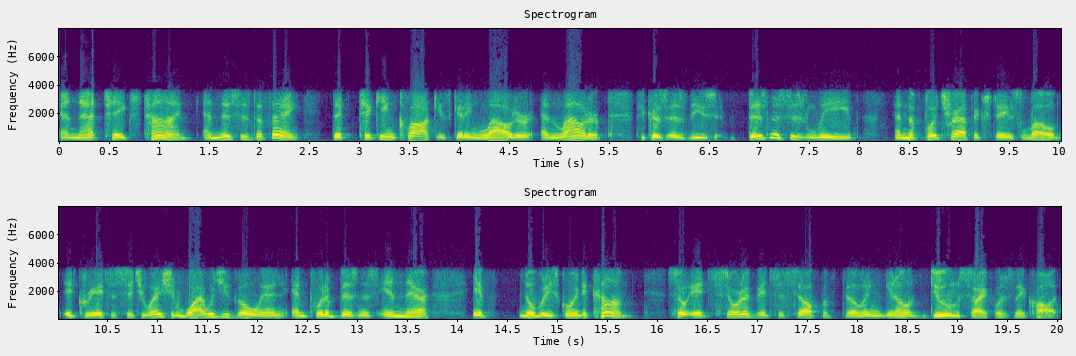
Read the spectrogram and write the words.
and that takes time. And this is the thing the ticking clock is getting louder and louder because as these businesses leave and the foot traffic stays low, it creates a situation. Why would you go in and put a business in there if nobody's going to come? So it's sort of it's a self-fulfilling, you know, doom cycle as they call it.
